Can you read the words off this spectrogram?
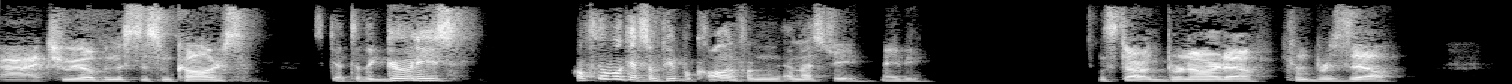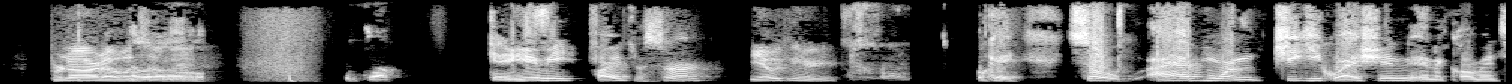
All right, should we open this to some callers? Let's get to the Goonies. Hopefully, we'll get some people calling from MSG, maybe. Let's start with Bernardo from Brazil. Bernardo, what's Hello. up, man? What's up? Can you hear me? Fine. Yes, sir. Yeah, we can hear you. Okay, so I have one cheeky question and a comment.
